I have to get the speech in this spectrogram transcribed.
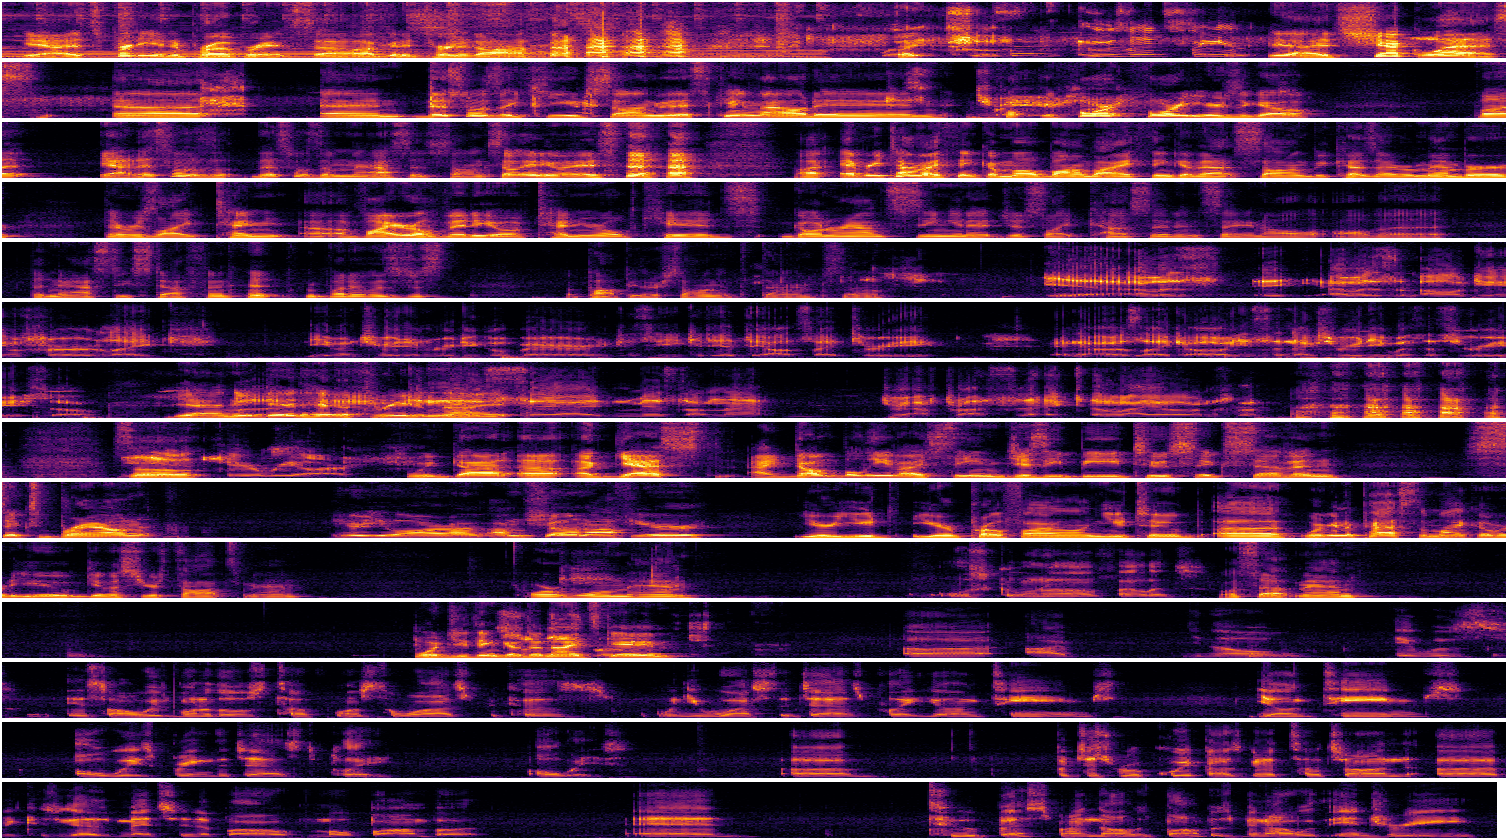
Yeah, it's pretty inappropriate, so I'm gonna turn it off. Wait, who's that? Singing? yeah, it's Sheck Wes. Uh, and this was a huge song. This came out in four, years ago, but yeah, this was this was a massive song. So, anyways, uh, every time I think of Mo Bamba, I think of that song because I remember there was like ten a viral video of ten year old kids going around singing it, just like cussing and saying all all the the nasty stuff in it. But it was just a popular song at the time. So Yeah, I was I was all game for like even trading Rudy Gobert because he could hit the outside three, and I was like, oh, he's the next Rudy with a three. So yeah, and he but, did hit a three to tonight. Say I missed on that draft prospect of my own. So. And here we are. We've got a, a guest. I don't believe I've seen Jizzy B two six seven six Brown. Here you are. I'm showing off your your you your profile on YouTube. Uh, we're gonna pass the mic over to you. Give us your thoughts, man. Or woman. What's going on, fellas? What's up, man? What do you think of tonight's game? Uh, I, you know, it was. It's always one of those tough ones to watch because when you watch the Jazz play young teams, young teams always bring the Jazz to play, always. Um, but just real quick, I was gonna touch on uh because you guys mentioned about Mo Bamba, and to the best of my knowledge, Bamba's been out with injury.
